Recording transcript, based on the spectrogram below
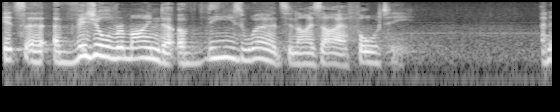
it's a, a visual reminder of these words in Isaiah 40. And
